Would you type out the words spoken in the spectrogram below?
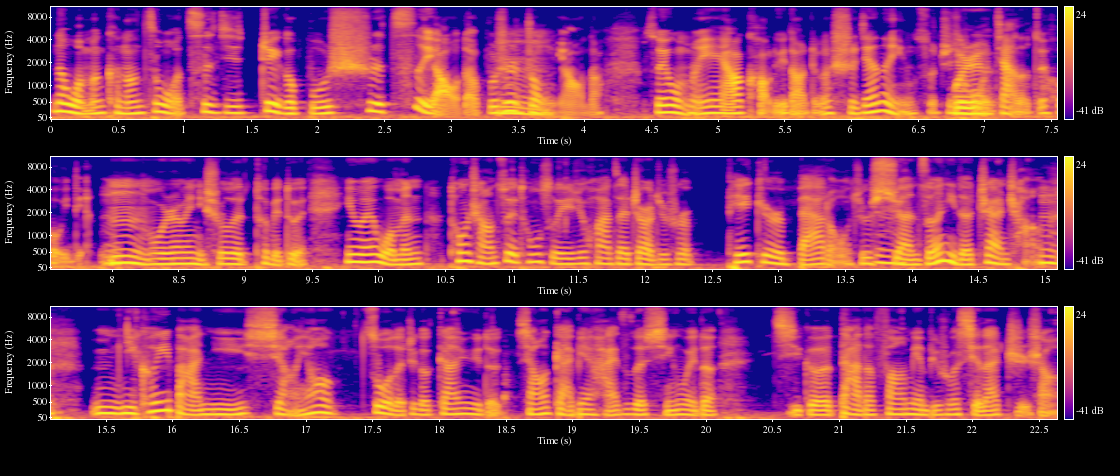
那我们可能自我刺激这个不是次要的，不是重要的，所以我们也要考虑到这个时间的因素。这是我加的最后一点。嗯，我认为你说的特别对，因为我们通常最通俗的一句话在这儿就是 “pick your battle”，就是选择你的战场。嗯嗯，你可以把你想要做的这个干预的、想要改变孩子的行为的几个大的方面，比如说写在纸上，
